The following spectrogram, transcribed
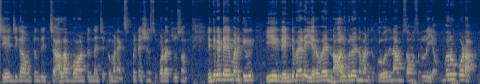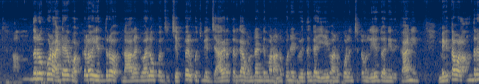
చేంజ్‌గా ఉంటుంది. చాలా బావుంటుందని చెప్పి మన ఎక్స్‌పెక్టేషన్స్ కూడా చూసాం. ఎందుకంటే మనకి ఈ 2024లోనే మనకి క్రోధినామ సంవత్సరంలో ఎవ్వరూ కూడా అందరూ కూడా అంటే ఒక్కలో ఇద్దరో నాలాంటి వాళ్ళు కొంచెం చెప్పారు. కొంచెం మీరు జాగ్రత్తగా ఉండండి. మనం అనుకునే విధంగా ఏమి అనుకూలించటం లేదు అనేది. కానీ మిగతా వాళ్ళందరూ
